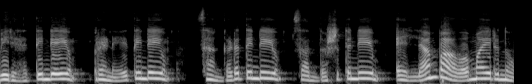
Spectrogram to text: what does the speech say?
വിരഹത്തിന്റെയും പ്രണയത്തിന്റെയും സങ്കടത്തിന്റെയും സന്തോഷത്തിന്റെയും എല്ലാം ഭാവമായിരുന്നു.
